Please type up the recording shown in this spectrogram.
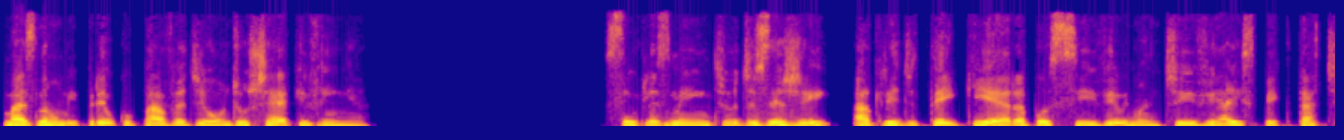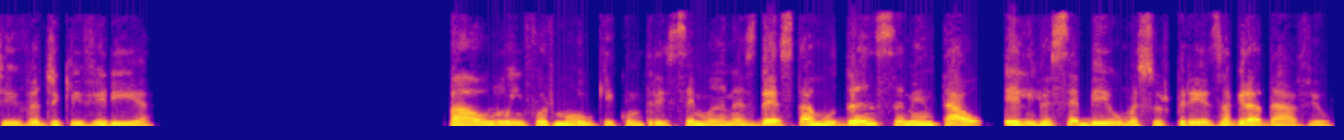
Mas não me preocupava de onde o cheque vinha. Simplesmente o desejei, acreditei que era possível e mantive a expectativa de que viria. Paulo informou que com três semanas desta mudança mental, ele recebeu uma surpresa agradável.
